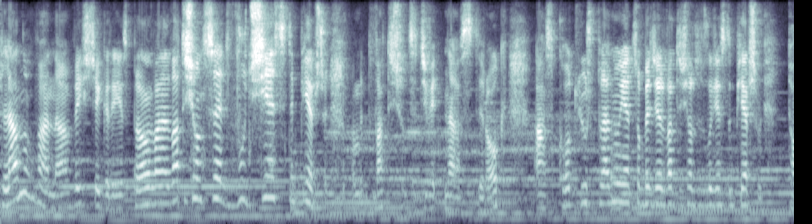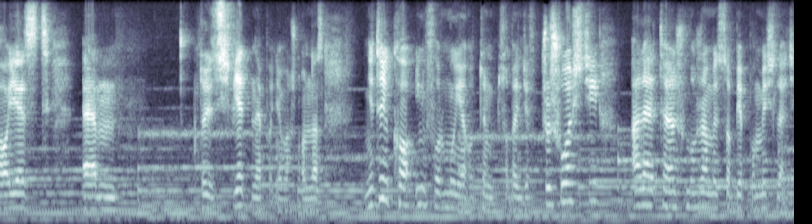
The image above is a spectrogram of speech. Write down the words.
planowana, wyjście gry jest planowane na 2021. Mamy 2019 rok, a Scott już planuje, co będzie w 2021. To jest. Em, to jest świetne, ponieważ on nas nie tylko informuje o tym, co będzie w przyszłości, ale też możemy sobie pomyśleć,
